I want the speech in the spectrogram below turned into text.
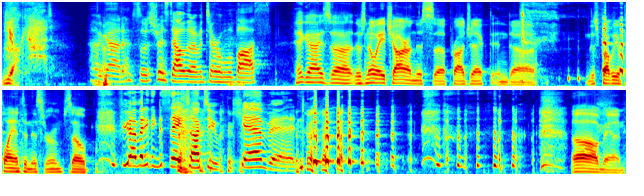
Yeah. Oh god. Oh god, I'm so stressed out that I'm a terrible boss. Hey guys, uh, there's no HR on this uh, project, and uh, there's probably a plant in this room. So If you have anything to say, talk to Kevin. Oh man.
